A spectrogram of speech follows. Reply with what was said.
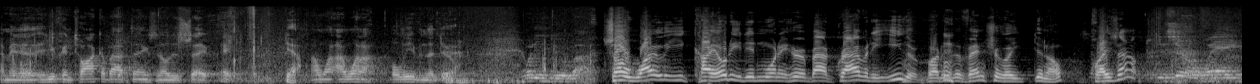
I mean, uh, you can talk about things, and they'll just say, hey, Yeah. I want, I want to believe in the doom. What do you do about it? So Wiley Coyote didn't want to hear about gravity either, but it eventually, you know, plays out. Is there a way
